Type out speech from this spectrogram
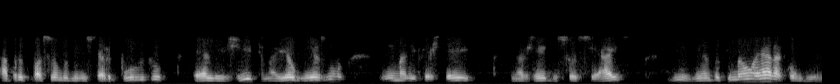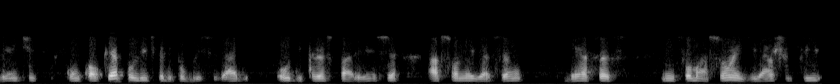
a preocupação do Ministério Público é legítima. Eu mesmo me manifestei nas redes sociais dizendo que não era condizente com qualquer política de publicidade ou de transparência a sonegação dessas informações e acho que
